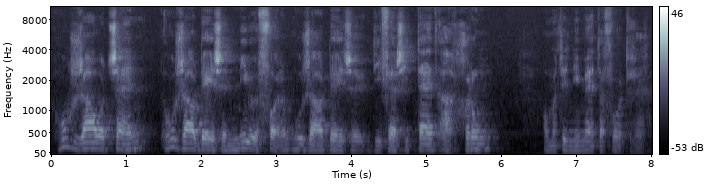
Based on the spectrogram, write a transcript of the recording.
hoe zou het zijn, hoe zou deze nieuwe vorm, hoe zou deze diversiteit aan groen, om het in die metafoor te zeggen,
